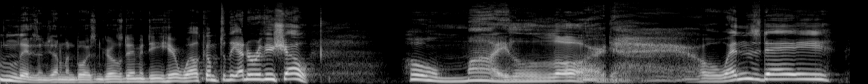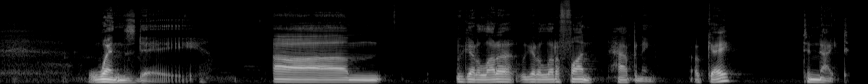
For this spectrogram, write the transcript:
Ladies and gentlemen, boys and girls, Damon D here. Welcome to the Under Review Show. Oh my lord. Wednesday. Wednesday. Um we got a lot of we got a lot of fun happening, okay? Tonight.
